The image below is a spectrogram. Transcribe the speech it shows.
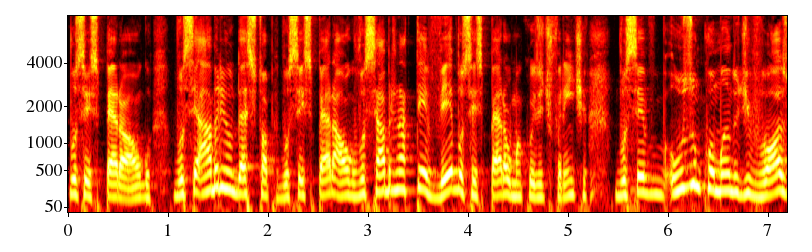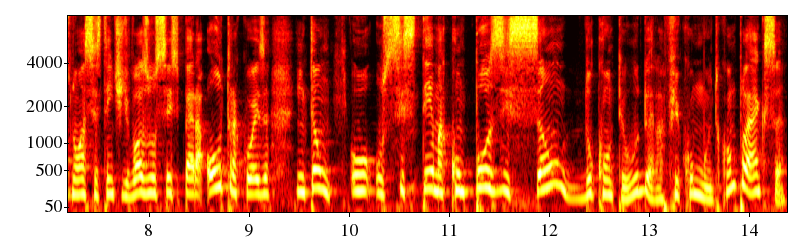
você espera algo. Você abre no desktop, você espera algo. Você abre na TV, você espera alguma coisa diferente. Você usa um comando de voz no assistente de voz, você espera outra coisa. Então o, o sistema, a composição do conteúdo, ela ficou muito complexa complexa.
